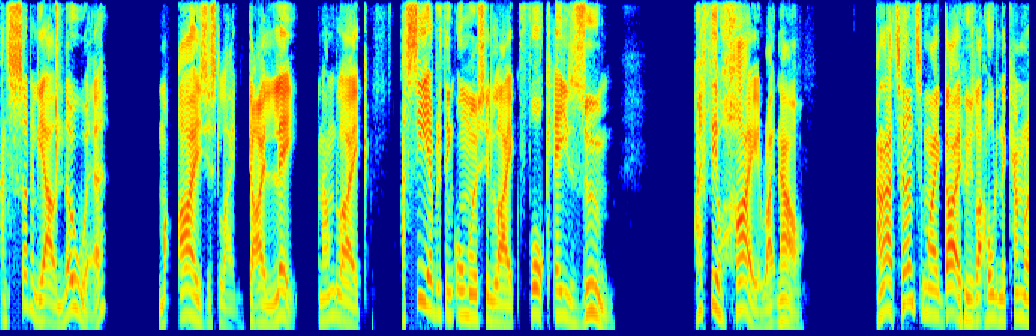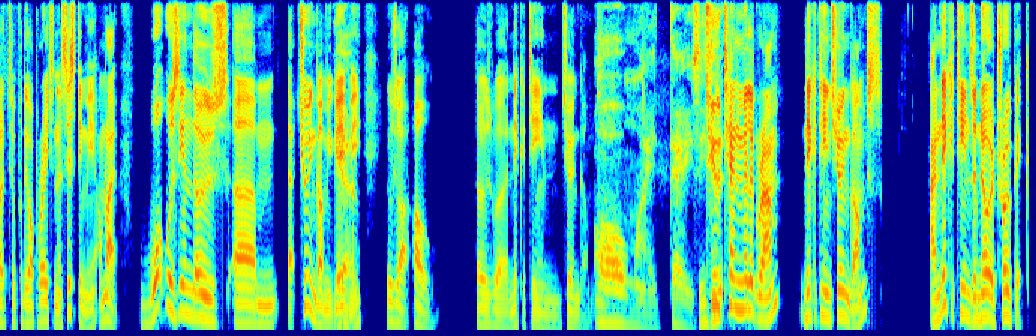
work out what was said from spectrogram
And suddenly out of nowhere, my eyes just like dilate. And I'm like, I see everything almost in like 4K zoom. I feel high right now. And I turn to my guy who's like holding the camera to, for the operation, assisting me. I'm like, what was in those, um, that chewing gum you gave Yeah. me? He was like, oh, those were nicotine chewing gums. Oh my days. He Two did 10 milligram nicotine chewing gums. And nicotine's a nootropic.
